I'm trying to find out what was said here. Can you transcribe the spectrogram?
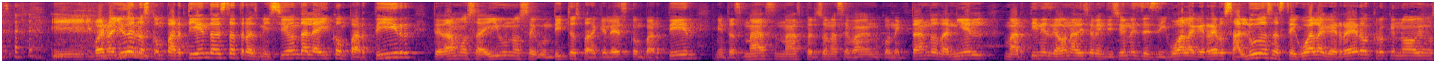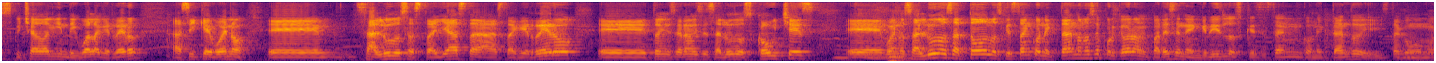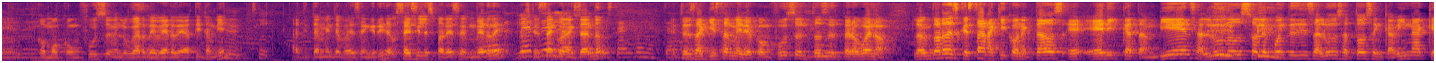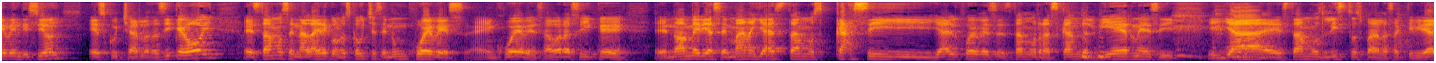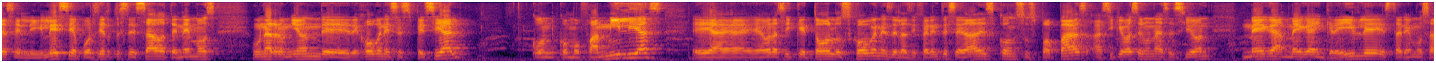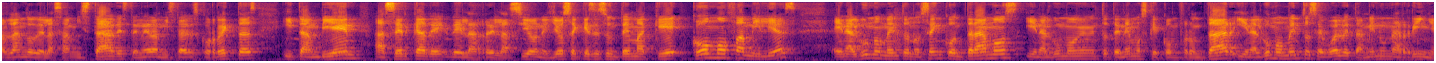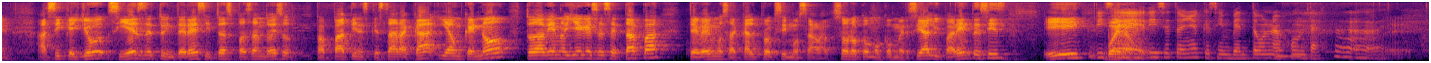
y bueno, ayúdenos compartiendo esta transmisión, dale ahí compartir, te damos ahí unos segunditos para que le des compartir, mientras más, más personas se van conectando Daniel Martínez Gaona dice bendiciones desde Iguala Guerrero. Saludos hasta Iguala Guerrero. Creo que no habíamos escuchado a alguien de Iguala Guerrero. Así que bueno, eh, saludos hasta allá, hasta, hasta Guerrero. Eh, Toño Serrano dice saludos coaches. Eh, bueno, saludos a todos los que están conectando. No sé por qué ahora me parecen en gris los que se están conectando y está como, como confuso en lugar de verde. ¿A ti también? Sí. ¿A ti también te parece en gris? ¿A ustedes sí les parece en verde, los que están conectando? Entonces aquí está medio confuso. Entonces, pero bueno, lo importante es que están aquí conectados conectados. E, Erika también, saludos. Sole Fuentes dice saludos a todos en cabina. Qué bendición escucharlos. Así que hoy estamos en al aire con los coaches en un jueves. En jueves. Ahora sí que eh, no a media semana, ya estamos casi. Ya el jueves estamos rascando el viernes y, ya estamos listos para las actividades en la iglesia. Por cierto, este sábado tenemos una reunión de, de jóvenes especial. Con, como familias eh, ahora sí que todos los jóvenes de las diferentes edades con sus papás. Así que va a ser una sesión mega, mega increíble. Estaremos hablando de las amistades, tener amistades correctas y también acerca de las relaciones. Yo sé que ese es un tema que como familias en algún momento nos encontramos y en algún momento tenemos que confrontar y en algún momento se vuelve también una riña. Así que yo, si es de tu interés y tú estás pasando eso, papá tienes que estar acá y aunque no, todavía no llegues a esa etapa, te vemos acá el próximo sábado solo como comercial y paréntesis. Y dice, bueno. Dice Toño que se inventó una junta.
